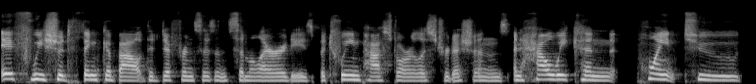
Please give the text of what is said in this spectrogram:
if we should think about the differences and similarities between pastoralist traditions and how we can point to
